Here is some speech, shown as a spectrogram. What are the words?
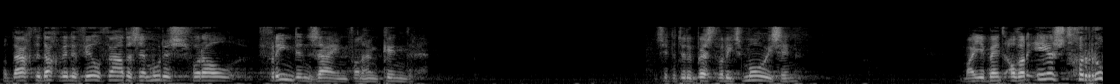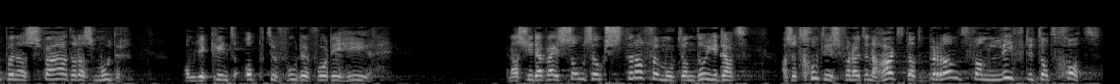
Vandaag de dag willen veel vaders en moeders vooral vrienden zijn van hun kinderen. Er zit natuurlijk best wel iets moois in. Maar je bent allereerst geroepen als vader, als moeder, om je kind op te voeden voor de Heer. En als je daarbij soms ook straffen moet, dan doe je dat, als het goed is, vanuit een hart dat brandt van liefde tot God.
